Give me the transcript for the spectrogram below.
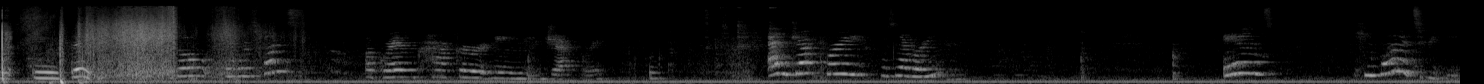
What do you think? so there was once a graham cracker named Jeffrey, and Jeffrey was never eaten, and he wanted to be eaten.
